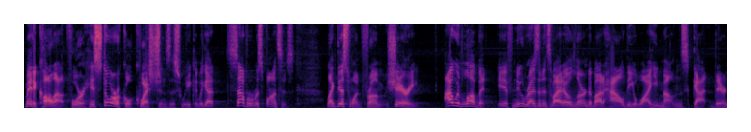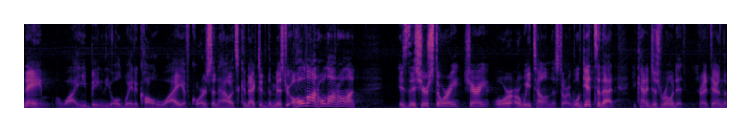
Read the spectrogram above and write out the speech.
Made a call out for historical questions this week, and we got several responses. Like this one from Sherry. I would love it if new residents of Idaho learned about how the Owyhee Mountains got their name. Owyhee being the old way to call Hawaii, of course, and how it's connected to the mystery. Oh, hold on, hold on, hold on. Is this your story, Sherry, or are we telling the story? We'll get to that. You kind of just ruined it right there in the.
